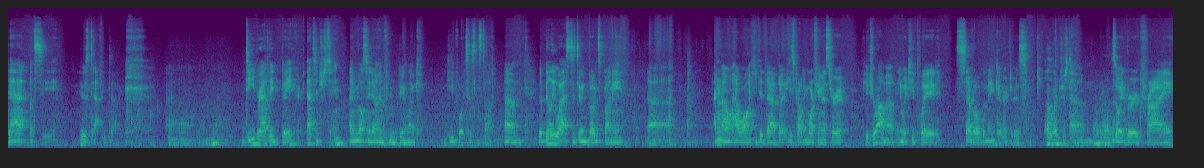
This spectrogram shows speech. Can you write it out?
that let's see, who's Daffy Duck? Um, Dee Bradley Baker. That's interesting. I mostly know him from doing like deep voices and stuff. Um, but Billy West is doing Bugs Bunny. Uh, I don't know how long he did that, but he's probably more famous for Futurama, in which he played several of the main characters. Oh, interesting. Um, I didn't know that. Zoidberg, Fry,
